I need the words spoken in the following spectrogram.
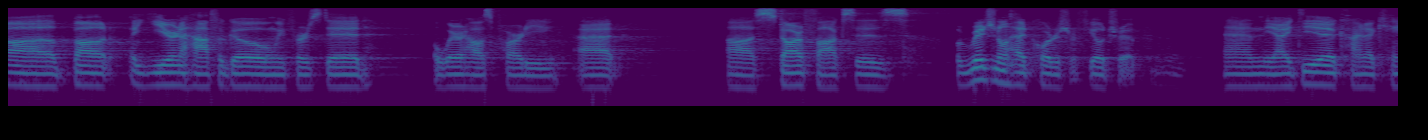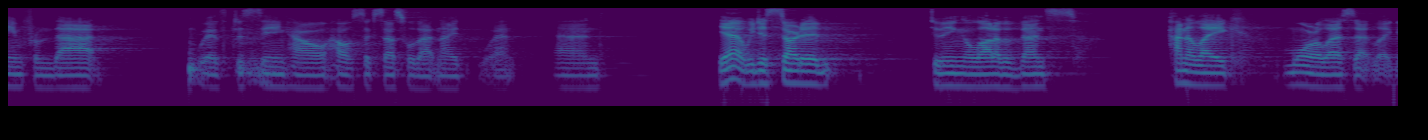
uh, about a year and a half ago when we first did a warehouse party at uh, Star Fox's original headquarters for Field Trip. And the idea kind of came from that with just seeing how, how successful that night went. And yeah, we just started doing a lot of events, kind of like more or less at like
